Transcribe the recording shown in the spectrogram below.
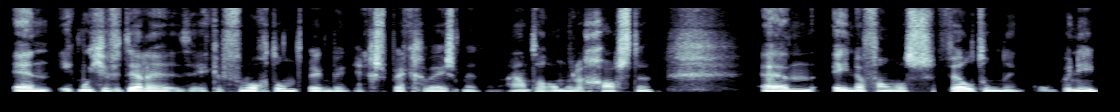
En ik moet je vertellen, ik heb vanochtend ben ik in gesprek geweest met een aantal andere gasten. En een daarvan was Velton Company.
